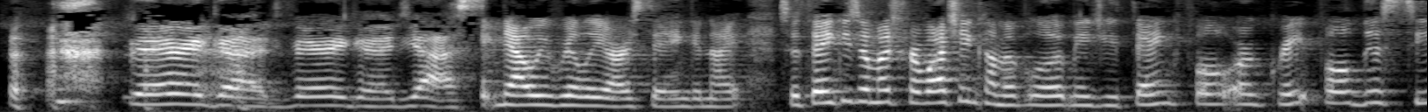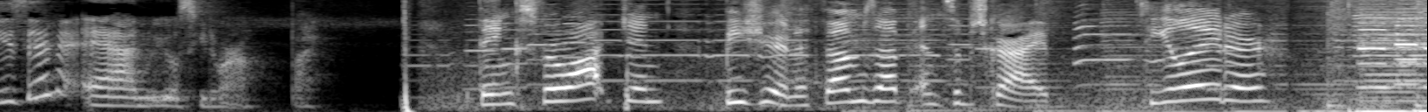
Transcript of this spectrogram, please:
Very good, very good. Yes. Now we really are saying goodnight. So thank you so much for watching. Comment below what made you thankful or grateful this season, and we will see you tomorrow. Bye. Thanks for watching. Be sure to thumbs up and subscribe. See you later.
